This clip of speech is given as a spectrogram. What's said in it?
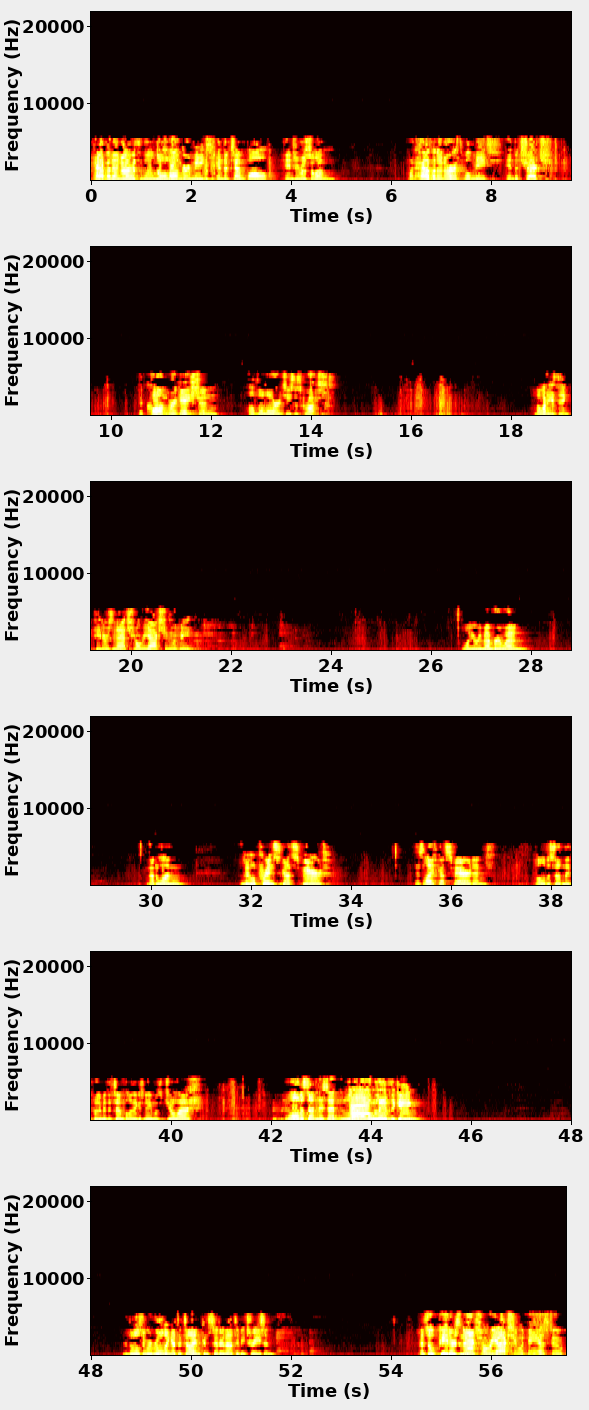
Heaven and earth will no longer meet in the temple in Jerusalem, but heaven and earth will meet in the church, the congregation of the Lord Jesus Christ. Now, what do you think Peter's natural reaction would be? Well, you remember when that one little prince got spared. His life got spared, and all of a sudden they put him in the temple. I think his name was Joash. And all of a sudden they said, Long live the king! And those who were ruling at the time consider that to be treason. And so Peter's natural reaction would be as to,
